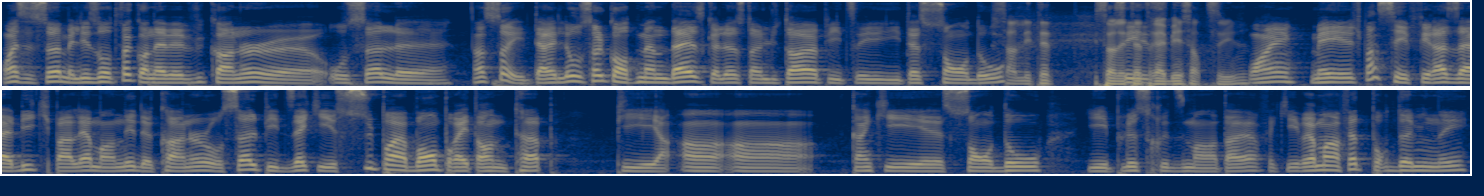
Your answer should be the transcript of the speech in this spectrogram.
Ouais, c'est ça. Mais les autres fois qu'on avait vu Connor euh, au sol. euh, Non, c'est ça. Il était arrivé au sol contre Mendez, que là, c'est un lutteur, puis il était sur son dos. Était, s'en C'est- était très bien sorti. là. Ouais, mais je pense que c'est Firas Zahabi qui parlait à un moment donné de Connor au sol, puis il disait qu'il est super bon pour être on top, puis en, en- quand il est son dos, il est plus rudimentaire. Fait qu'il est vraiment fait pour dominer,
